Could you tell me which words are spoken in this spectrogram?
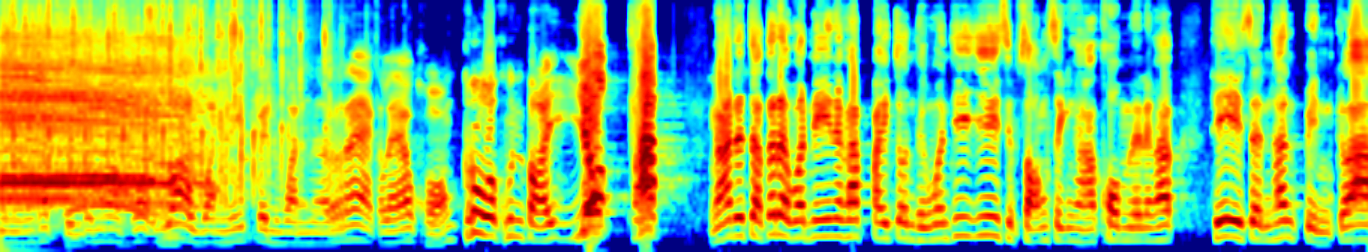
ริงๆนะครับตื่นเต้นมากเพราะว่าวันนี้เป็นวันแรกแล้วของครัวคุณต่อยยกทัพ งานจะจัดตั้งแต่วันนี้นะครับ ไปจนถึงวันที่ 22 สิงหาคมเลยนะครับ ที่เซ็นทรัลปิ่นเกล้า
